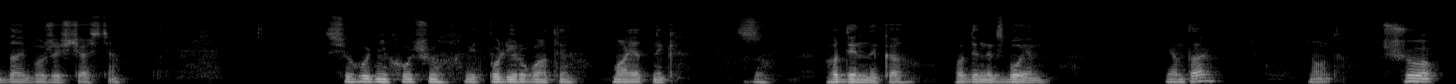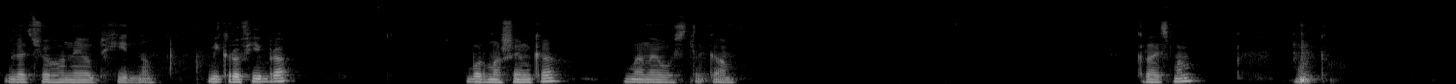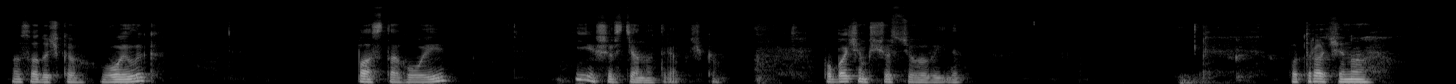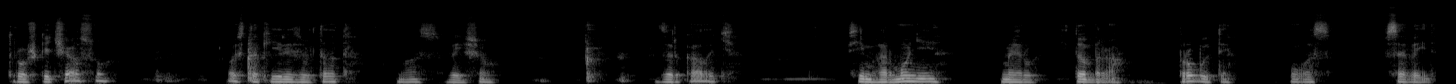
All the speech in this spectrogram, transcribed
Дай Боже щастя. Сьогодні хочу відполірувати маятник з годинника, годинник з боєм. Янтар. От. Що для цього необхідно? Мікрофібра, бормашинка. У мене ось така. Крайсман. От. Насадочка войлик, паста гої і шерстяна тряпочка. Побачимо, що з цього вийде. Потрачено трошки часу. Ось такий результат у нас вийшов. Дзеркалить. Всім гармонії, миру і добра. Пробуйте, у вас все вийде.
